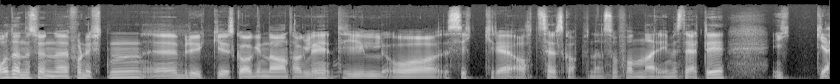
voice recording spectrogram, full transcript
Og denne sunne fornuften eh, bruker Skagen da antagelig til å sikre at selskapene som fondene er investert i, ikke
